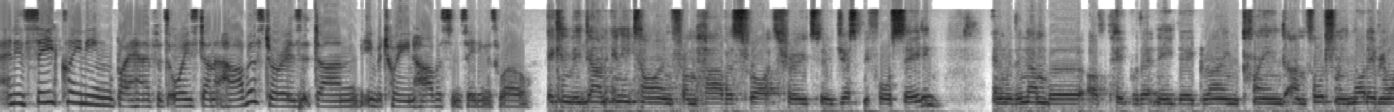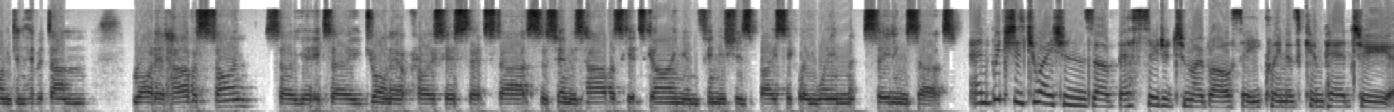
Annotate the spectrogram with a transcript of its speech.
And is seed cleaning by Hannaford's always done at harvest or is it done in between harvest and seeding as well? It can be done any time from harvest right through to just before seeding. And with the number of people that need their grain cleaned, unfortunately, not everyone can have it done right at harvest time. So, yeah, it's a drawn out process that starts as soon as harvest gets going and finishes basically when seeding starts. And which situations are best suited to mobile seed cleaners compared to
